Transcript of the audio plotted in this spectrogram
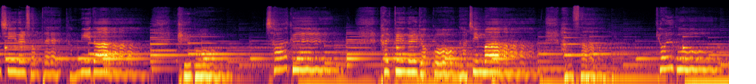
당신을 선택합니다. 크고 작은 갈등을 겪곤 하지만 항상 결국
